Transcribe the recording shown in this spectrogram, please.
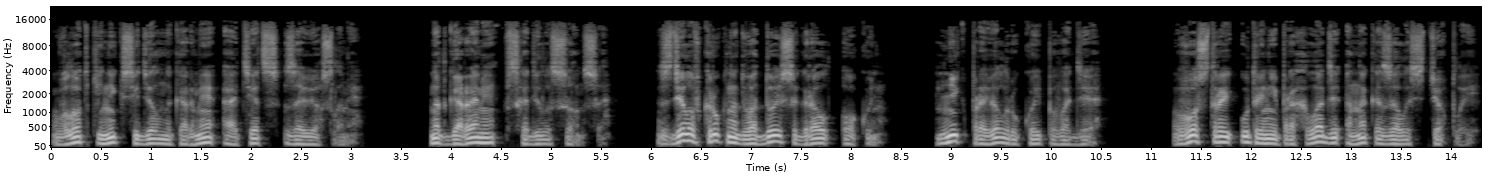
В лодке Ник сидел на корме, а отец за веслами. Над горами всходило солнце. Сделав круг над водой, сыграл окунь. Ник провел рукой по воде. В острой утренней прохладе она казалась теплой.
